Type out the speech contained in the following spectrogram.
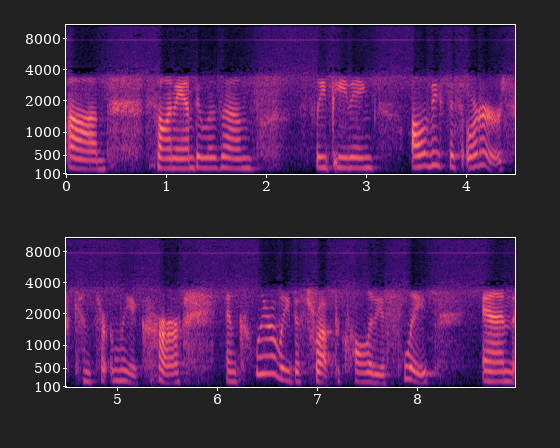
um, somnambulism, sleep eating, all of these disorders can certainly occur and clearly disrupt the quality of sleep and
